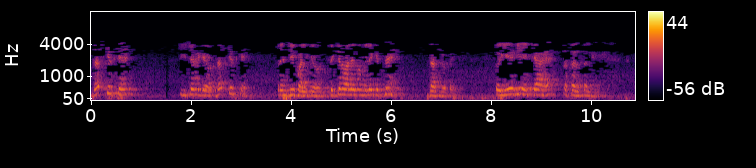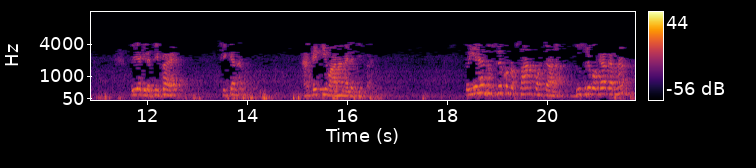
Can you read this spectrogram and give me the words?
دس کس کے؟ ٹیچر کے اور دس کس کے؟ پرنسپل کے اور۔ پکچر والے کو ملے کتنے؟ دس روپے۔ تو یہ بھی ایک کیا ہے؟ تسلسل ہے۔ تو یہ ایک لطیفہ ہے۔ ٹھیک ہے نا؟ حقیقی معنی میں لطیفہ ہے۔ تو یہ ہے دوسرے کو نقصان پہنچانا۔ دوسرے کو کیا کرنا؟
